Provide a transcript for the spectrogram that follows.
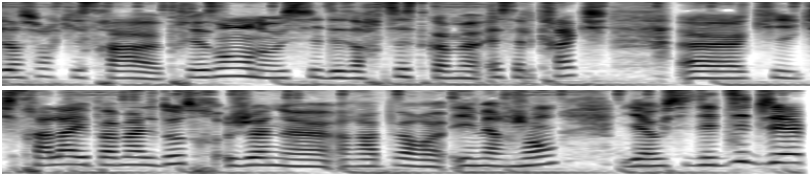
bien sûr, qui sera présent. On a aussi des artistes comme SL Crack euh, qui, qui sera là et pas mal d'autres jeunes rappeurs émergents. Il y a aussi des DJ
